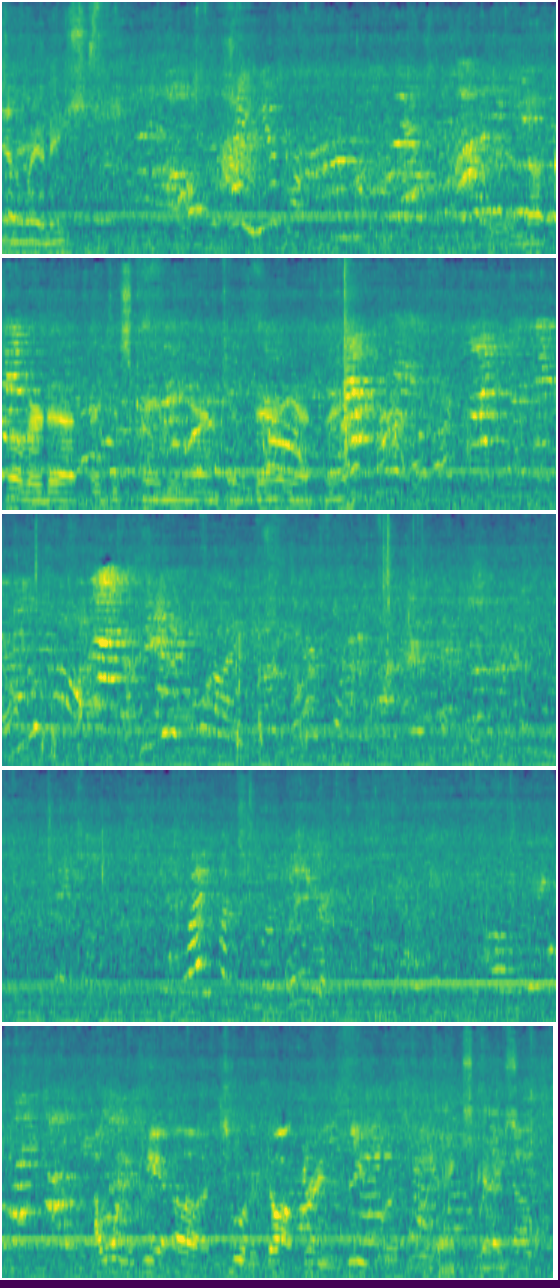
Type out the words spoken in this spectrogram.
Your. They're not colored up, they just came in today, I think. I want to get uh, two of the dark green zebras. Thanks, guys.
